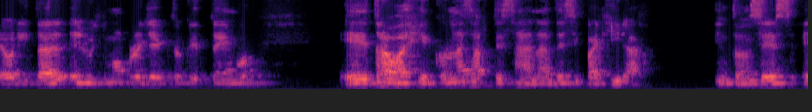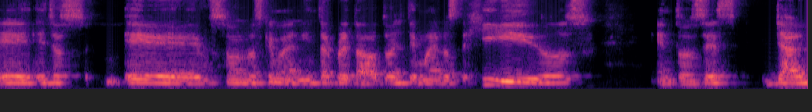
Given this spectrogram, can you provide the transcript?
ahorita el último proyecto que tengo, eh, trabajé con las artesanas de Zipaquirá. Entonces, eh, ellos eh, son los que me han interpretado todo el tema de los tejidos. Entonces, ya,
